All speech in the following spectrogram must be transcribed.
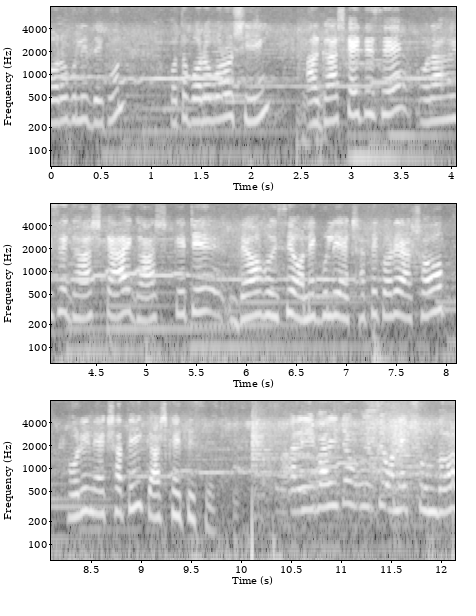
বড়গুলি দেখুন। কত বড় বড় শিং। আর ঘাস খাইতেছে, ওরা হয়েছে ঘাস খায়, ঘাস কেটে দেওয়া হয়েছে অনেকগুলি একসাথে করে, আর সব হরিণ একসাথেই ঘাস খাইতেছে। আর এই বাড়িটা হয়েছে অনেক সুন্দর।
